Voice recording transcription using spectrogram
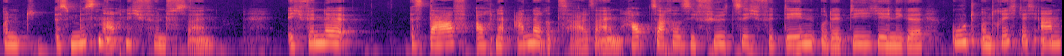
Und es müssen auch nicht fünf sein. Ich finde, es darf auch eine andere Zahl sein. Hauptsache, sie fühlt sich für den oder diejenige gut und richtig an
